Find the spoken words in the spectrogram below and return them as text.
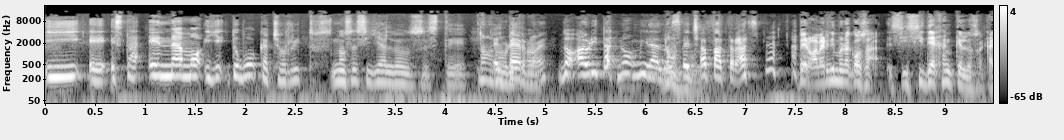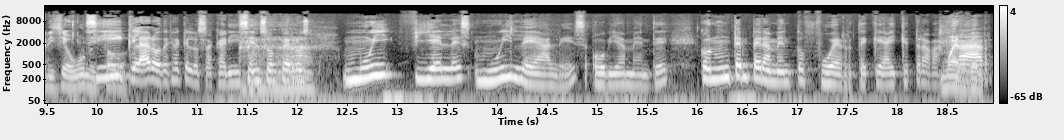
Y eh, está enamorado, y tuvo cachorritos, no sé si ya los, este, No, el perro, no. ¿eh? No, ahorita no, mira, los echa para atrás. Pero a ver, dime una cosa. Sí, sí dejan que los acaricie uno y Sí, todo. claro, deja que los acaricien, son perros Ah. muy fieles, muy leales, obviamente, con un temperamento fuerte que hay que trabajar.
